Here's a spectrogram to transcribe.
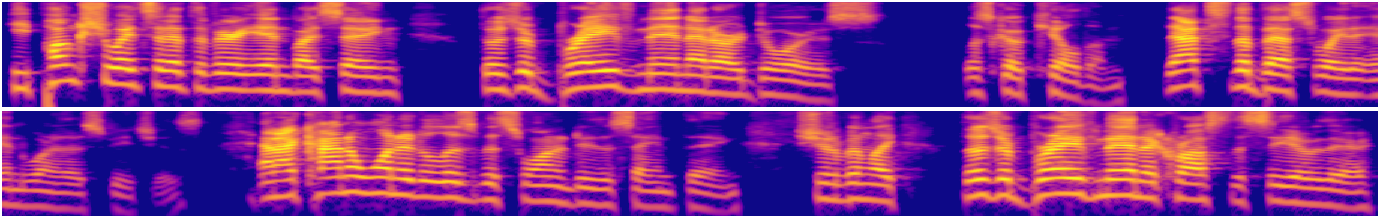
he punctuates it at the very end by saying, "Those are brave men at our doors. Let's go kill them." That's the best way to end one of those speeches. And I kind of wanted Elizabeth Swann to do the same thing. Should have been like, "Those are brave men across the sea over there."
